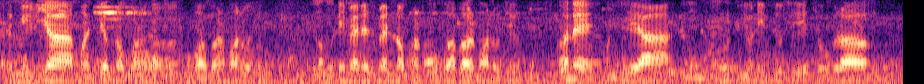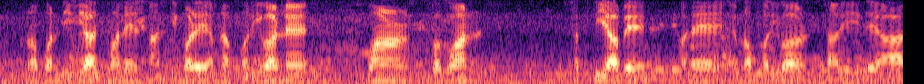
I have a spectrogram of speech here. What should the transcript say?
અને મીડિયા માધ્યમનો પણ હું ખૂબ ખૂબ આભાર માનું છું. કંપની મેનેજમેન્ટનો પણ ખૂબ આભાર માનું છું. અને જે આ મૃત્યુ નીપજ્યું છે, એ છોકરાનો પણ દિવ્ય આત્માને શાંતિ મળે, એમના પરિવારને પણ ભગવાન શક્તિ આપે અને એમનો પરિવાર સારી રીતે આ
